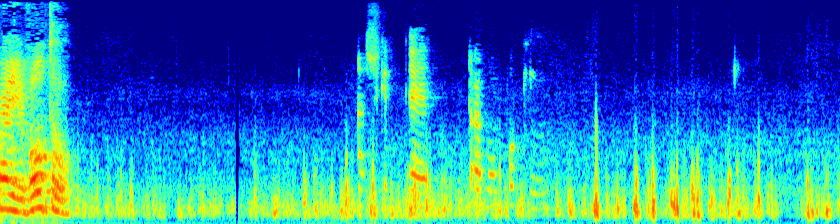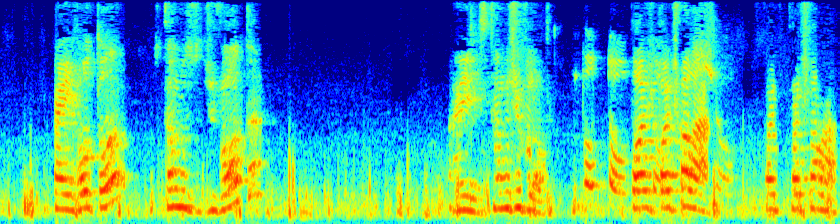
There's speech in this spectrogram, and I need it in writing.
Aí, voltou. Acho que é, travou um pouquinho. Aí, voltou? Estamos de volta? Aí, estamos de volta. Voltou. Pode, voltou. pode falar. Pode, pode falar.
